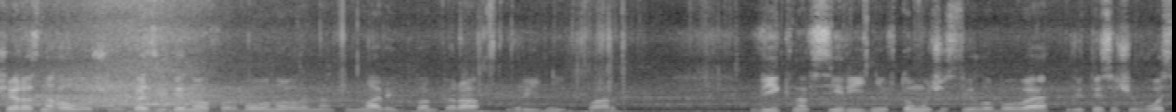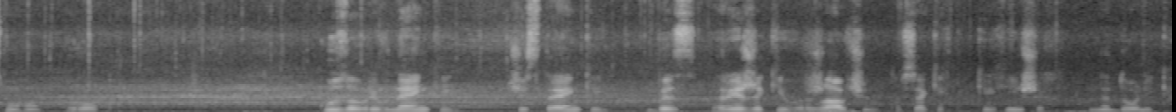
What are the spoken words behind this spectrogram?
Ще раз наголошую, без єдиного фарбованого елементу, навіть бампера в рідній фарбі. Вікна всі рідні, в тому числі лобове 2008 року. Кузов рівненький, чистенький, без рижиків, ржавчин та всяких таких інших недоліків.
